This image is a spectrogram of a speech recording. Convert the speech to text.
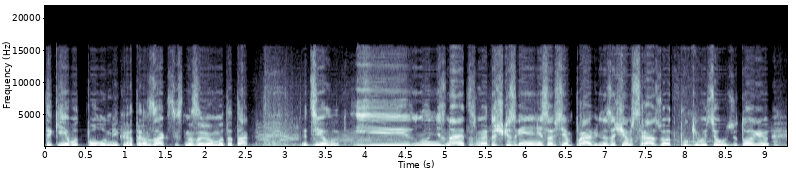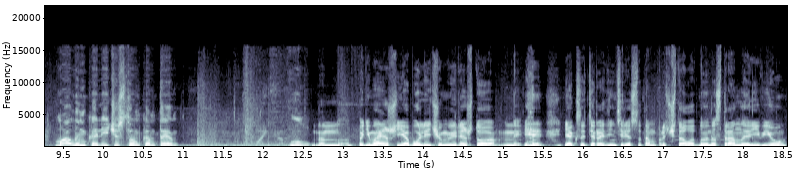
такие вот полумикротранзакции, назовем это так, делают. И, ну, не знаю, это с моей точки зрения не совсем правильно. Зачем сразу отпугивать аудиторию малым количеством контента? Ну, понимаешь, я более чем уверен, что... Я, кстати, ради интереса там прочитал одно иностранное ревью.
